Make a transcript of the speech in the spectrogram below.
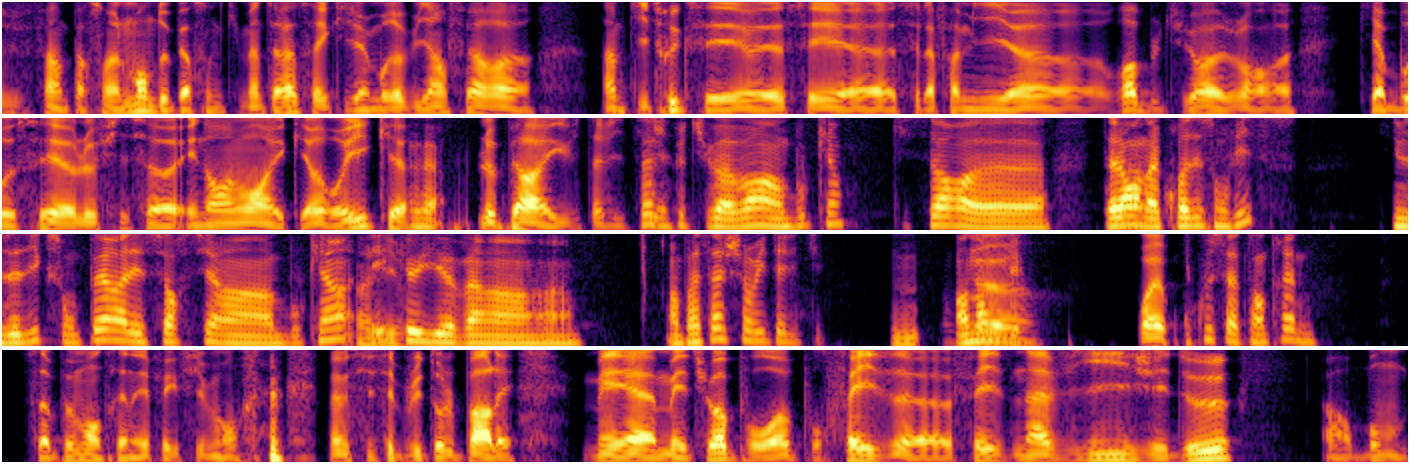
enfin, personnellement, deux personnes qui m'intéressent, avec qui j'aimerais bien faire euh, un petit truc, c'est euh, c'est euh, c'est la famille Roble, tu vois, genre, qui a bossé le fils énormément avec Heroic, Ouais. le père avec Vitality. Sache que tu vas avoir un bouquin qui sort. Tout à l'heure, on a croisé son fils qui nous a dit que son père allait sortir un bouquin Un et qu'il y avait un, un passage sur Vitality. Donc, en anglais. Du coup, ça t'entraîne. ça peut m'entraîner effectivement, même si c'est plutôt le parler. Mais, euh, mais tu vois, pour, pour FaZe, euh, FaZe Navi, G2, alors bon,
